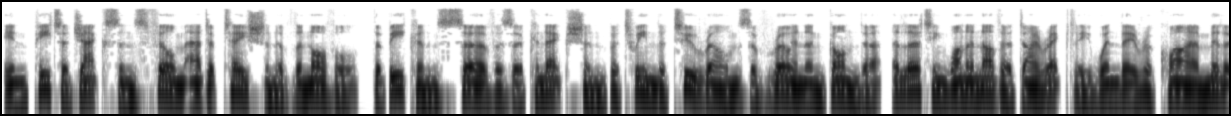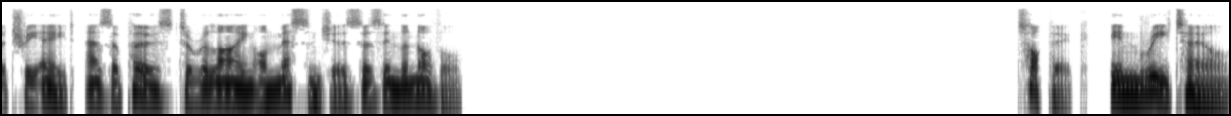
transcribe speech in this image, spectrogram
In Peter Jackson's film adaptation of the novel, the beacons serve as a connection between the two realms of Rohan and Gondor, alerting one another directly when they require military aid, as opposed to relying on messengers as in the novel. In retail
